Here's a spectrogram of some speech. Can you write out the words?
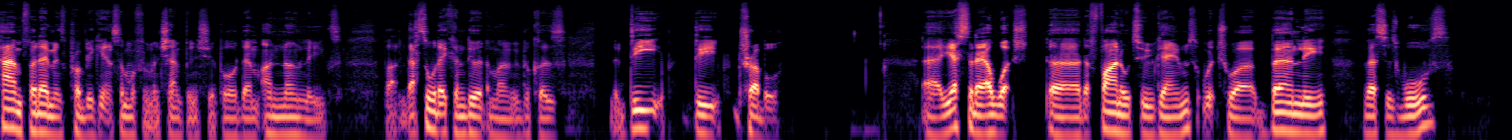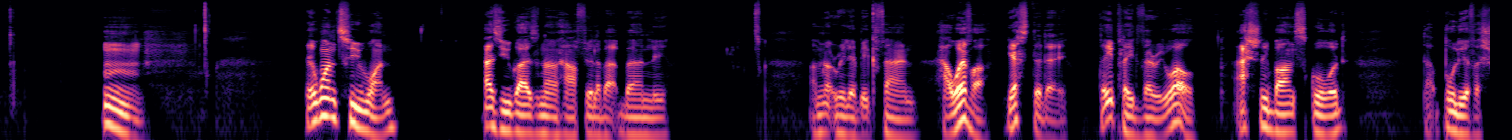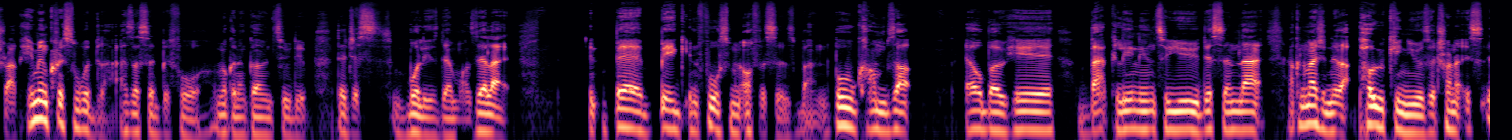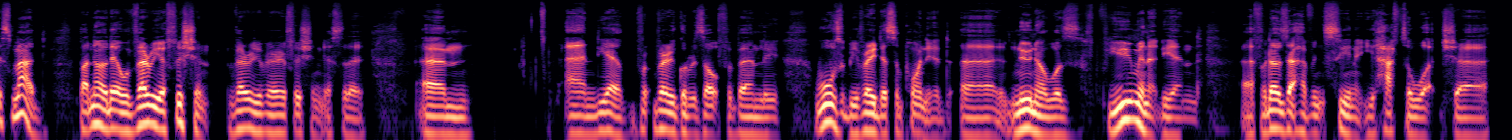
Ham for them is probably getting someone from the championship or them unknown leagues. But that's all they can do at the moment because the deep, deep trouble. Uh, yesterday, I watched uh, the final two games, which were Burnley versus Wolves. Hmm. They won 2 1. As you guys know how I feel about Burnley, I'm not really a big fan. However, yesterday, they played very well. Ashley Barnes scored that bully of a strike. Him and Chris Wood, like, as I said before, I'm not going to go into deep. They're just bullies, them ones. They're like bare, big enforcement officers, man. Ball comes up, elbow here, back leaning to you, this and that. I can imagine they're like poking you as they're trying to. It's it's mad, but no, they were very efficient, very very efficient yesterday. Um, and yeah, very good result for Burnley. Wolves would be very disappointed. Uh, Nuno was fuming at the end. Uh, for those that haven't seen it, you have to watch uh,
